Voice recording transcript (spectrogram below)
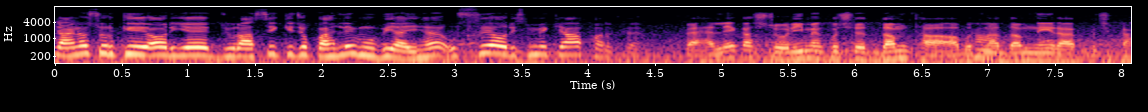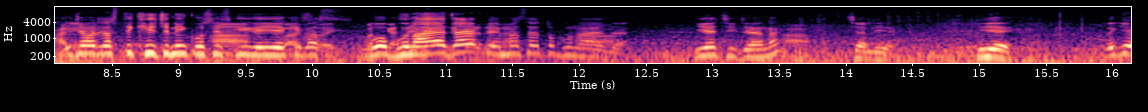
डायनासोर की और ये जुरासी की जो पहले मूवी आई है उससे और इसमें क्या फ़र्क है? पहले का स्टोरी में कुछ दम था अब उतना हाँ। दम नहीं रहा कुछ कहानी ज़बरदस्ती खींचने की कोशिश हाँ, की गई है कि बस बस वो भुनाया जाए फ़ेमस है तो भुनाया हाँ। जाए। ये चीज़ है ना? हाँ। चलिए ये। देखिए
